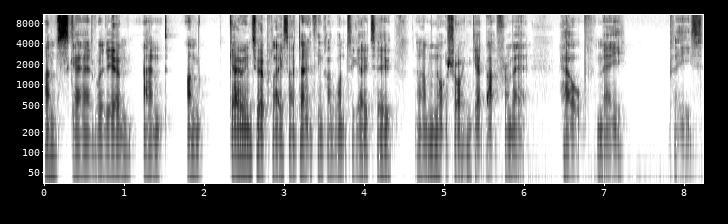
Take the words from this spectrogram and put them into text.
I'm scared, William, and I'm going to a place I don't think I want to go to, and I'm not sure I can get back from it. Help me, please.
